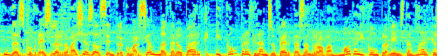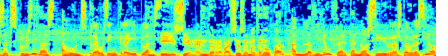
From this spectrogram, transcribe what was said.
Descobreix les rebaixes al centre comercial Mataró Park i compra grans ofertes en roba, moda i complements de marques exclusives a uns preus increïbles. I si anem de rebaixes a Mataró Park? Amb la millor oferta en oci i restauració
